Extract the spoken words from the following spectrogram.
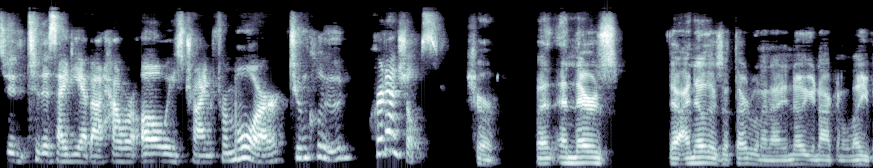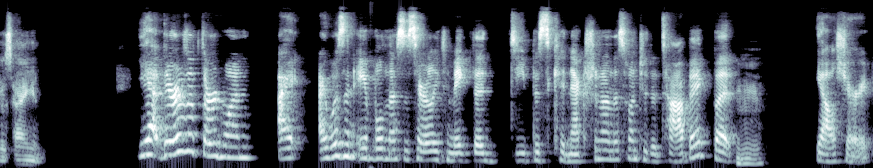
to to this idea about how we're always trying for more, to include credentials. Sure, but and there's there. I know there's a third one, and I know you're not going to leave us hanging. Yeah, there is a third one. I I wasn't able necessarily to make the deepest connection on this one to the topic, but mm-hmm. yeah, I'll share it.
